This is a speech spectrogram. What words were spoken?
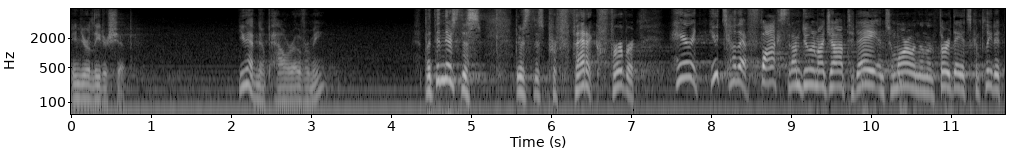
in your leadership. You have no power over me. But then there's this, there's this prophetic fervor. Herod, you tell that fox that I'm doing my job today and tomorrow, and then on the third day it's completed.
